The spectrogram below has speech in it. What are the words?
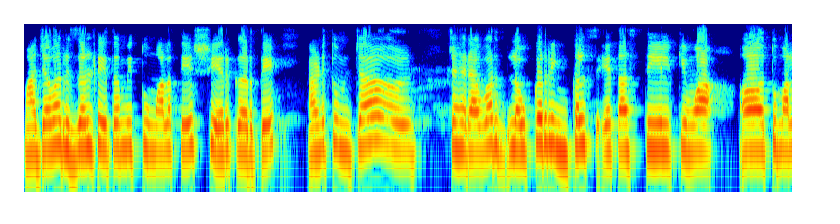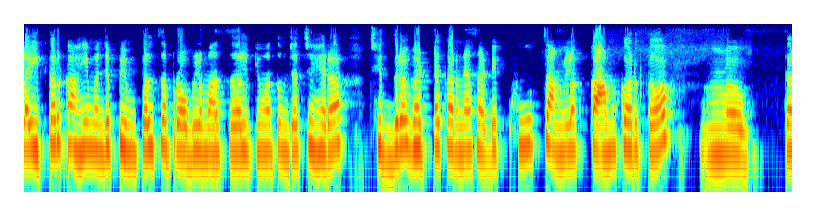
माझ्यावर रिझल्ट येतं मी तुम्हाला तेच शेअर करते. आणि तुमच्या चेहऱ्यावर लवकर रिंकल्स येत असतील किंवा तुम्हाला इतर काही म्हणजे पिंपलचा प्रॉब्लेम असेल किंवा तुमचा चेहरा छिद्र घट्ट करण्यासाठी खूप चांगलं काम करतं तर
